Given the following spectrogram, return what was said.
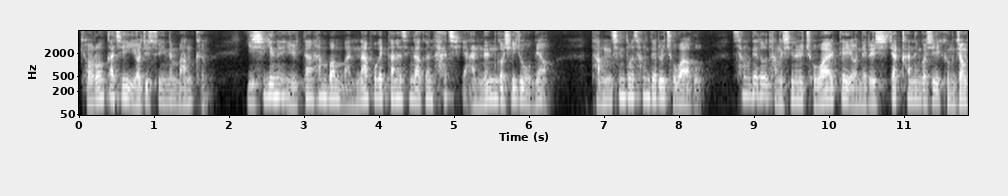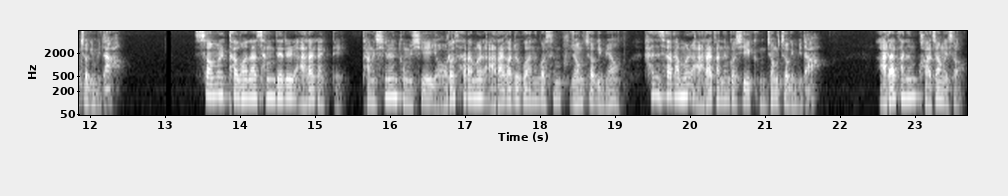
결혼까지 이어질 수 있는 만큼 이 시기는 일단 한번 만나보겠다는 생각은 하지 않는 것이 좋으며 당신도 상대를 좋아하고 상대도 당신을 좋아할 때 연애를 시작하는 것이 긍정적입니다. 썸을 타거나 상대를 알아갈 때 당신은 동시에 여러 사람을 알아가려고 하는 것은 부정적이며 한 사람을 알아가는 것이 긍정적입니다. 알아가는 과정에서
